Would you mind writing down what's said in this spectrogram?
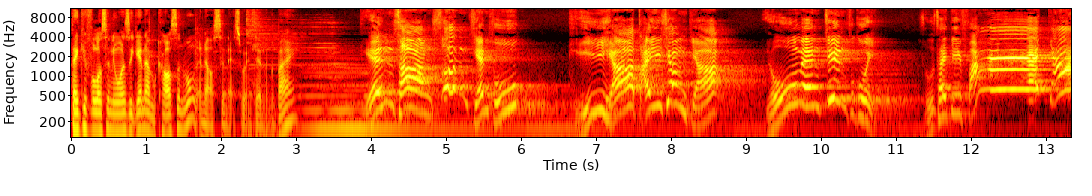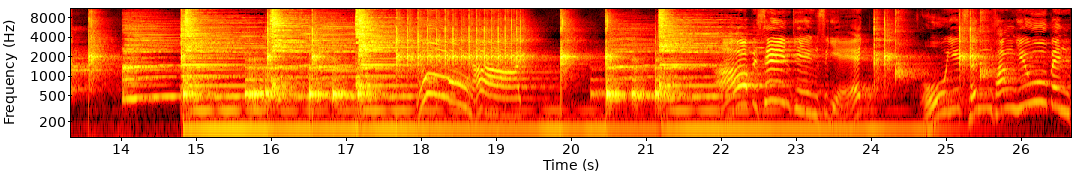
Thank you for listening once again. I'm Carlson Wong, and I'll see you next Wednesday. Goodbye. 天上圣贤福， 陛下再相见，有门金富贵，蔬在的方家，我。百，有本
